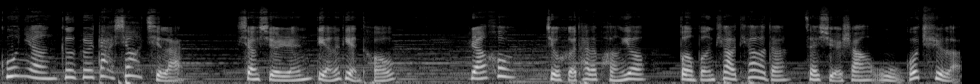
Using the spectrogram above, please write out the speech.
姑娘咯咯大笑起来，向雪人点了点头，然后就和她的朋友蹦蹦跳跳的在雪上舞过去了。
